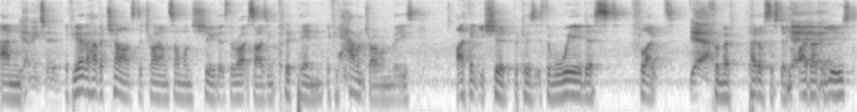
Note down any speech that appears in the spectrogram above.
And Yeah, me too. if you ever have a chance to try on someone's shoe that's the right size and clip in, if you haven't tried one of these, I think you should because it's the weirdest float Yeah. from a pedal system Yeah, I've yeah, ever used.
